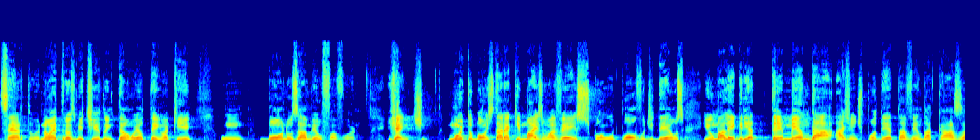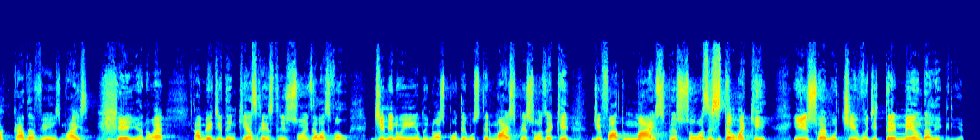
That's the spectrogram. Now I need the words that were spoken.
Certo? Não é transmitido, então eu tenho aqui um bônus a meu favor. Gente, muito bom estar aqui mais uma vez com o povo de Deus e uma alegria tremenda a gente poder estar tá vendo a casa cada vez mais cheia, não é? À medida em que as restrições elas vão diminuindo e nós podemos ter mais pessoas aqui, de fato, mais pessoas estão aqui. E isso é motivo de tremenda alegria.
